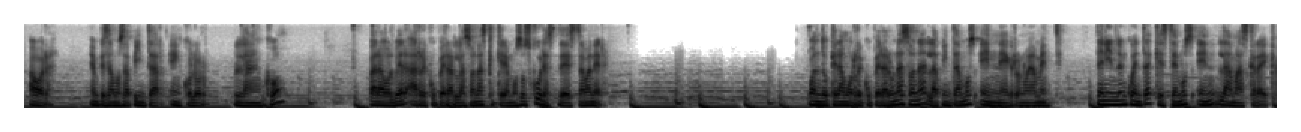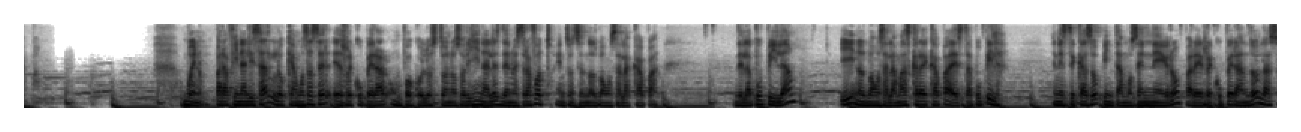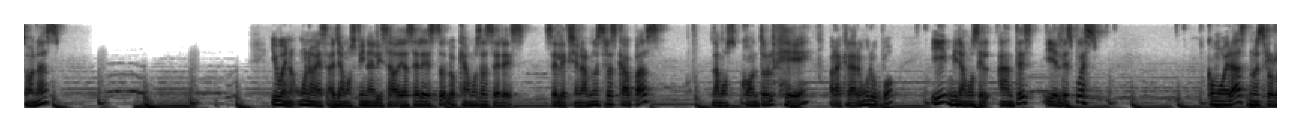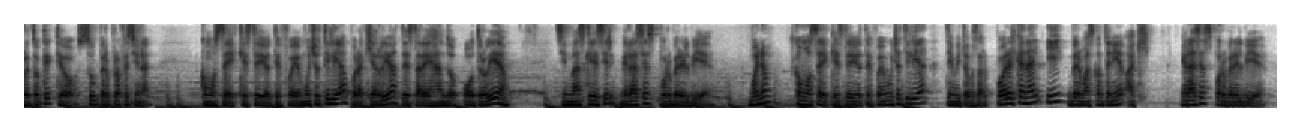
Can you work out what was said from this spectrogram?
Ahora empezamos a pintar en color blanco para volver a recuperar las zonas que queremos oscuras de esta manera. Cuando queramos recuperar una zona la pintamos en negro nuevamente, teniendo en cuenta que estemos en la máscara de capa. Bueno, para finalizar lo que vamos a hacer es recuperar un poco los tonos originales de nuestra foto. Entonces nos vamos a la capa de la pupila y nos vamos a la máscara de capa de esta pupila. En este caso pintamos en negro para ir recuperando las zonas y bueno, una vez hayamos finalizado de hacer esto, lo que vamos a hacer es seleccionar nuestras capas, damos control G para crear un grupo y miramos el antes y el después. Como verás, nuestro retoque quedó súper profesional. Como sé que este video te fue de mucha utilidad, por aquí arriba te estaré dejando otro video. Sin más que decir, gracias por ver el video. Bueno, como sé que este video te fue de mucha utilidad, te invito a pasar por el canal y ver más contenido aquí. Gracias por ver el video.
